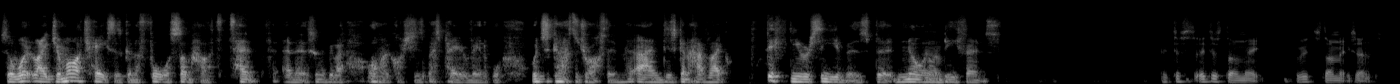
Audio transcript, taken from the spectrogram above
So what like Ja'Marr Chase is going to fall somehow to tenth, and it's going to be like, oh my gosh, he's the best player available. We're just going to have to draft him, and he's going to have like fifty receivers, but no one on defense. It just it just don't make it just don't make sense.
